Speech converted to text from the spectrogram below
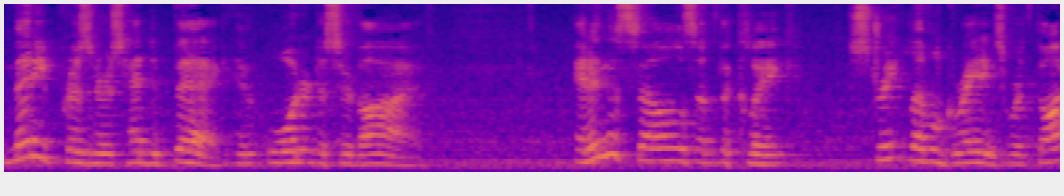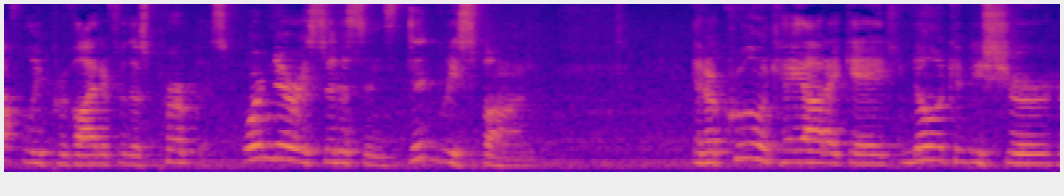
Many prisoners had to beg in order to survive. And in the cells of the clink, Street level gratings were thoughtfully provided for this purpose. Ordinary citizens did respond. In a cruel and chaotic age, no one could be sure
